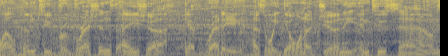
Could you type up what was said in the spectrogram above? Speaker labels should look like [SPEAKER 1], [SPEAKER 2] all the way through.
[SPEAKER 1] Welcome to Progressions Asia. Get ready as we go on a journey into sound.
